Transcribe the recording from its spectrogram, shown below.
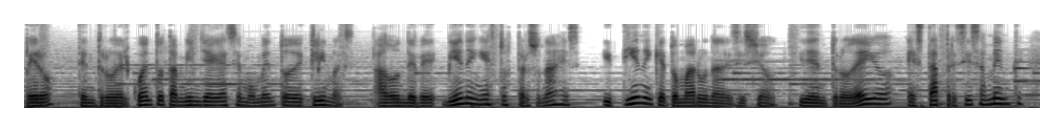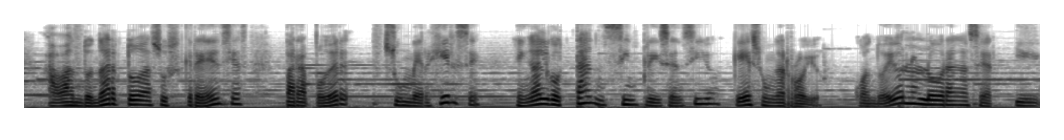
pero dentro del cuento también llega ese momento de clímax, a donde vienen estos personajes y tienen que tomar una decisión, y dentro de ello está precisamente abandonar todas sus creencias para poder sumergirse en algo tan simple y sencillo que es un arroyo. Cuando ellos lo logran hacer y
